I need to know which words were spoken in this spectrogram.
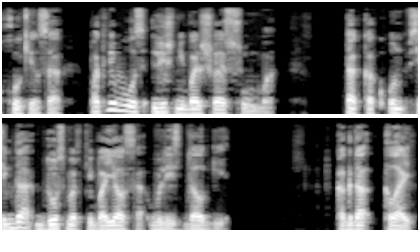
Хокинса потребовалась лишь небольшая сумма, так как он всегда до смерти боялся влезть в долги. Когда Клай,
